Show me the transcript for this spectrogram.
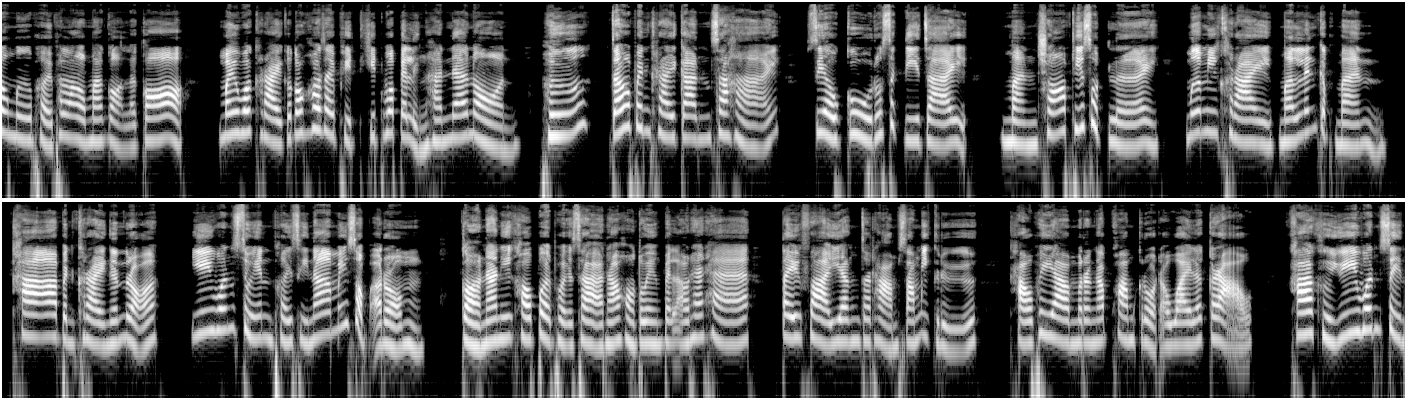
ลงมือเผยพลังออกมาก่อนแล้วก็ ไม่ว่าใครก็ต้องเข้าใจผิดคิดว่าเป็นหลิงฮั่นแน่นอนฮึเจ้าเป็นใครกันสหาย เสี่ยวกูรู้สึกดีใจ มันชอบที่สุดเลย เมื่อมีใครมาเล่นกับมันข้าเป็นใครงั้นหรอ ยี่วันซุนเผยสีหน้าไม่สบอารมณ์ ก่อนหน้านี้เขาเปิดเผยสถานะของตัวเองไปแล้วแท้ๆ แต่ฝ่ายยังจะถามซ้ำอีกหรือ เขาพยายามระงับความโกรธเอาไว้และกล่าวข้าคือยี่วินซิน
